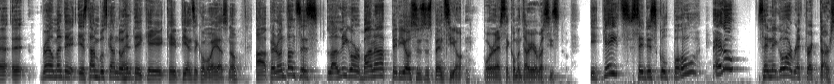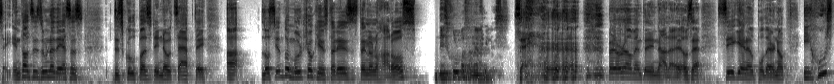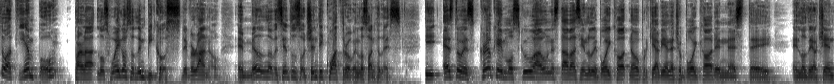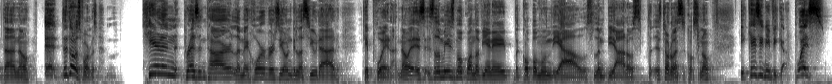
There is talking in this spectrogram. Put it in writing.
eh, eh, realmente están buscando gente que, que piense como ellas, ¿no? Ah, pero entonces la Liga Urbana pidió su suspensión por este comentario racista. Y Gates se disculpó, pero se negó a retractarse. Entonces, una de esas disculpas de Notes App de, ah, lo siento mucho que ustedes estén enojados, Disculpas a Netflix. Sí. Pero realmente nada. eh, O sea, sigue en el poder, ¿no? Y justo a tiempo para los Juegos Olímpicos de verano en 1984 en Los Ángeles. Y esto es, creo que Moscú aún estaba haciéndole boicot, ¿no? Porque habían hecho boicot en este, en lo de 80, ¿no? Eh, de todas formas, quieren presentar la mejor versión de la ciudad que puedan, ¿no? Es, lo mismo cuando viene la Copa Mundial, los Olimpiados, es todas esas cosas, ¿no? ¿Y qué significa? Pues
